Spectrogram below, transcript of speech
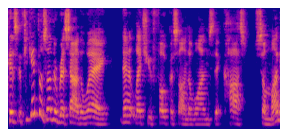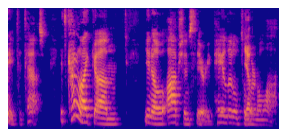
because if you get those other risks out of the way, then it lets you focus on the ones that cost some money to test. It's kind of like, um, you know, options theory pay a little to yep. learn a lot.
